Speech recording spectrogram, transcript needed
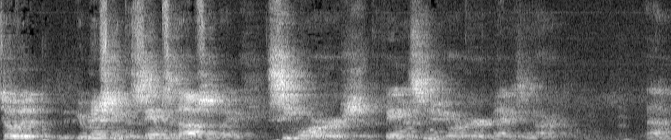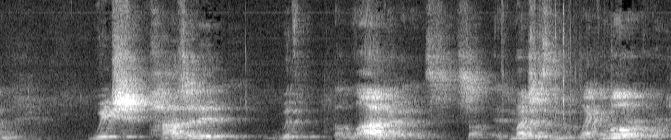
you're mentioning the Samson option by Seymour Hersh, a famous New Yorker magazine article, um, which posited with a lot of evidence, so as much as the, like the Mueller report.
